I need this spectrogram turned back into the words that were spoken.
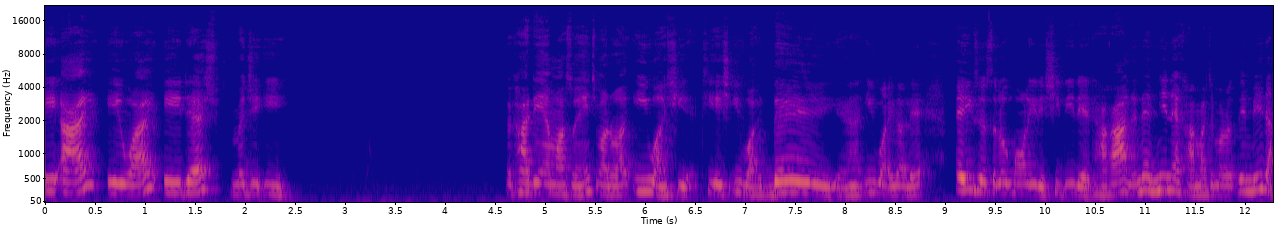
AI AY A dash magic E တခါတည်းမှာဆိုရင်ကျမတို့က EY ရှိတယ် THEY they EY ကလည်း A ဆိုစလုံးပေါင်းလေးတွေရှိသေးတယ်ဒါကနည်းနည်းမြင့်တဲ့ခါမှာကျမတို့သင်ပေးတာ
